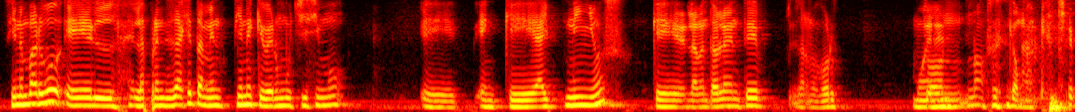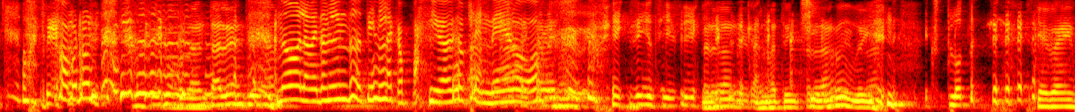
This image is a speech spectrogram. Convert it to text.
Sin embargo, el, el aprendizaje también tiene que ver muchísimo eh, en que hay niños que lamentablemente, pues, a lo mejor Mueren. son. No, no mames, qué pedo. Cabrón. Es que como lamentablemente No, lamentablemente no tienen la capacidad de aprender. o- Exactamente, güey. Sí, sí, sí, sí. Perdón, güey. Cálmate un chingo, güey. Explota. Es que, güey.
